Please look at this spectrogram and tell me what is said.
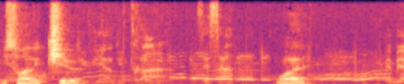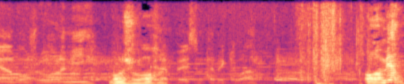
Ils sont avec qui eux Tu viens du train, c'est ça Ouais. Eh bien, bonjour l'ami. Bonjour. La paix soit avec toi. Oh merde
